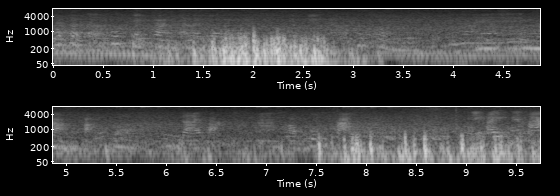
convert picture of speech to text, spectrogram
ถ้าเกิดพวกเหตุการณ์อะไรจะจะเปลี่ยนนะทุกคนค่ค่ะได้ค่ะขอบคุณค่ะมีใครอีกไหมคะ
